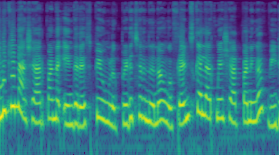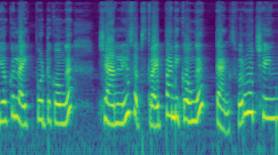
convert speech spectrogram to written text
இன்னைக்கு நான் ஷேர் பண்ண இந்த ரெசிபி உங்களுக்கு பிடிச்சிருந்ததுன்னா உங்கள் ஃப்ரெண்ட்ஸ்க்கு எல்லாருக்குமே ஷேர் பண்ணுங்கள் வீடியோக்கு லைக் போட்டுக்கோங்க. சேனலையும் சப்ஸ்கிரைப் பண்ணிக்கோங்க. தேங்க்ஸ் ஃபார் வாட்சிங்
